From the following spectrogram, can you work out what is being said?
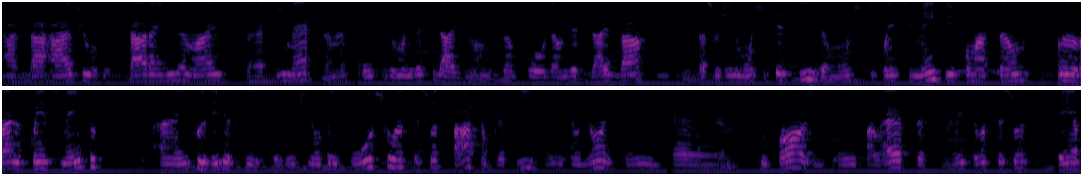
a, da rádio estar ainda mais é, imersa né, dentro de uma universidade. No campo da universidade está tá surgindo um monte de pesquisa, um monte de conhecimento e informação, todas as áreas do conhecimento ah, inclusive as que, que, a gente não tem curso, as pessoas passam por aqui, tem reuniões, tem é, simpósios, tem palestras, né? Então as pessoas têm, a,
